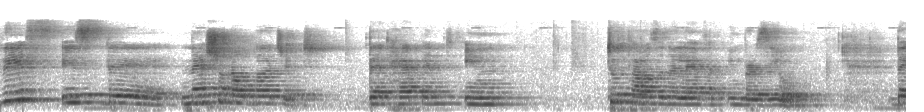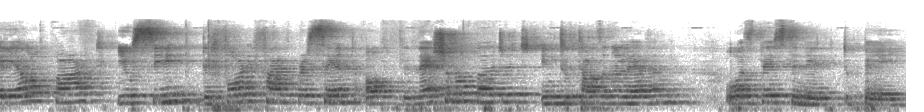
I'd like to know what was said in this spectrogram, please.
This is the national budget that happened in 2011 in Brazil. The yellow part, you see the 45% of the national budget in 2011 was destined to pay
